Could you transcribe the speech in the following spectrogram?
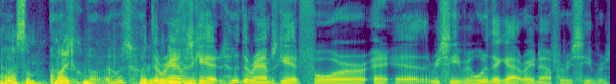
Awesome mike Who's, uh, who's, who what- the what do you Rams get? Who the Rams get for uh, uh, receiver? Who do they got right now for receivers?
